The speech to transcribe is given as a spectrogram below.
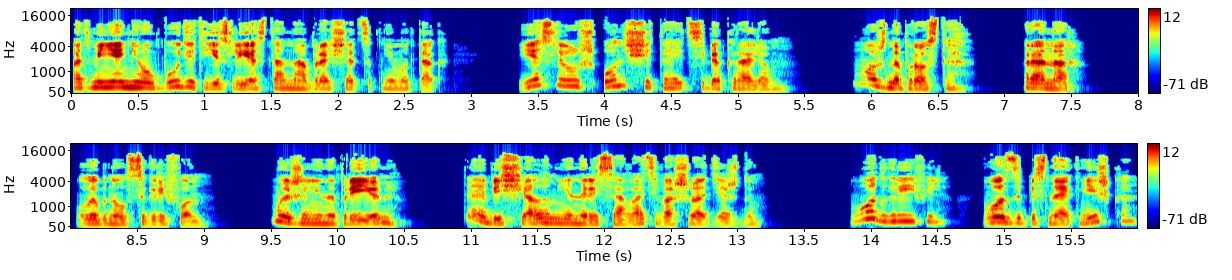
«От меня не убудет, если я стану обращаться к нему так, если уж он считает себя королем. Можно просто «Ронар», — улыбнулся Грифон, — «мы же не на приеме. Ты обещала мне нарисовать вашу одежду. Вот грифель, вот записная книжка,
